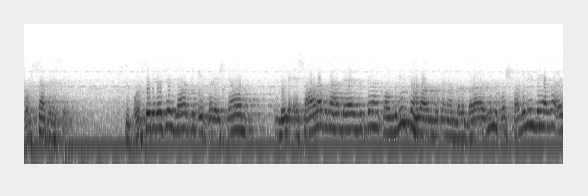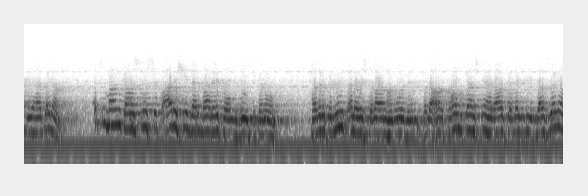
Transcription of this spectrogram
فرصت رسے۔ فرصت رسے، ذاتی کی فرشتیان بالعصالت رہ دے بکتے ہیں قوم لوط حلاق بکنے بل برای من خوشخبری دے گا اے دیہا تگا اتمان کانستے سفارشی دربارے قوم لوط کنوں۔ حضرت لوط علیہ السلام حمود فلا قوم کا اس ہلاک کے نگری بس جگہ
